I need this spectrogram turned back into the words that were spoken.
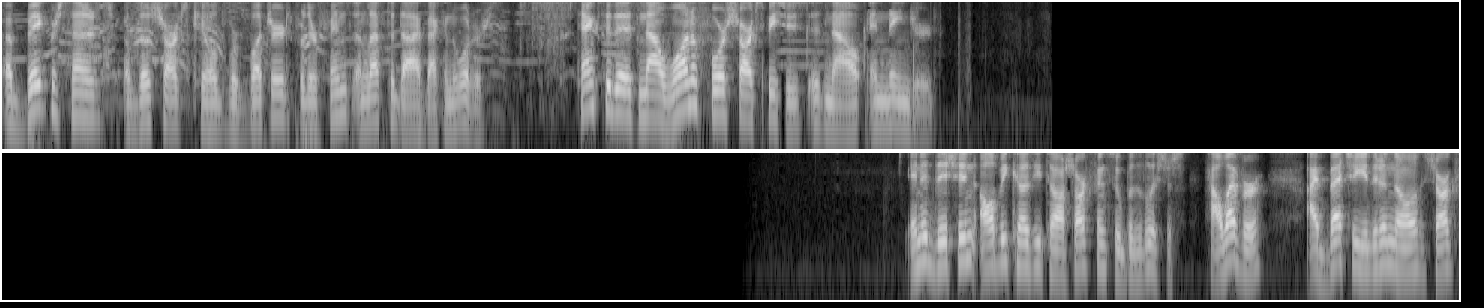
A big percentage of those sharks killed were butchered for their fins and left to die back in the waters. Thanks to this, now one of four shark species is now endangered. In addition, all because he thought shark fin soup was delicious. However, I bet you you didn't know shark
